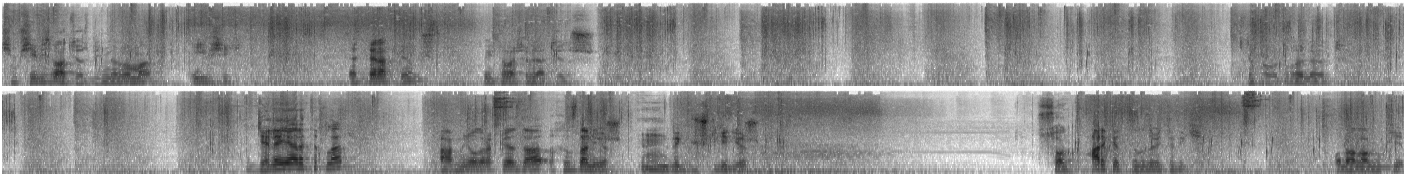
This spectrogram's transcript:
Şimdi şey biz mi atıyoruz bilmiyorum ama iyi bir şey. Evet ben atmıyormuş. Büyük başka biri atıyordur. İki defa vurduk öyle öldü. Gelen yaratıklar tahmini olarak biraz daha hızlanıyor ve güçlü geliyor. Son. Hareket hızımızı bitirdik. Onu alalım ki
